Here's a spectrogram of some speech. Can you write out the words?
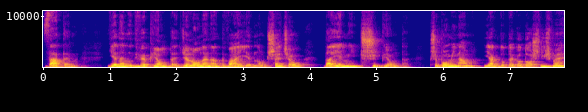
Zatem 1 i 2 piąte dzielone na 2 i 1 trzecią daje mi 3 piąte. Przypominam, jak do tego doszliśmy?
